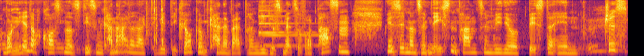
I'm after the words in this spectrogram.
Abonniert auch kostenlos diesen Kanal und aktiviert die Glocke, um keine weiteren Videos mehr zu verpassen. Wir sehen uns im nächsten Tramzim-Video. Bis dahin. Tschüss.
